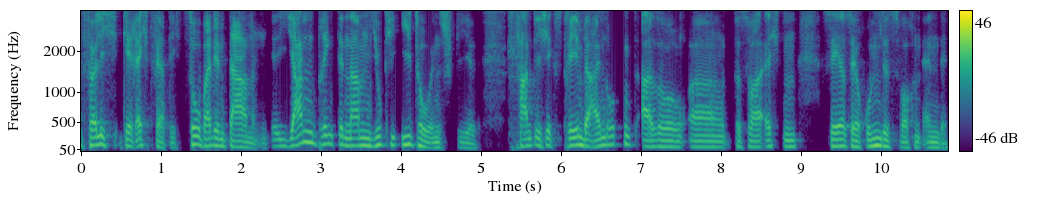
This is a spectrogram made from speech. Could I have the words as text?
völlig gerechtfertigt. So, bei den Damen. Jan bringt den Namen Yuki Ito ins Spiel. Fand ich extrem beeindruckend. Also, äh, das war echt ein sehr, sehr rundes Wochenende.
